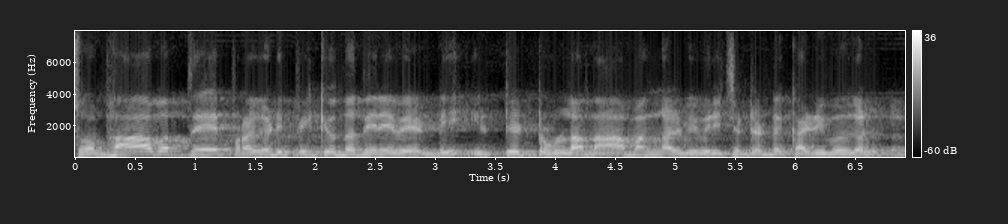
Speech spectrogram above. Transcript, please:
സ്വഭാവത്തെ പ്രകടിപ്പിക്കുന്നതിന് വേണ്ടി ഇട്ടിട്ടുള്ള നാമങ്ങൾ വിവരിച്ചിട്ടുണ്ട്. കഴിവുകൾ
